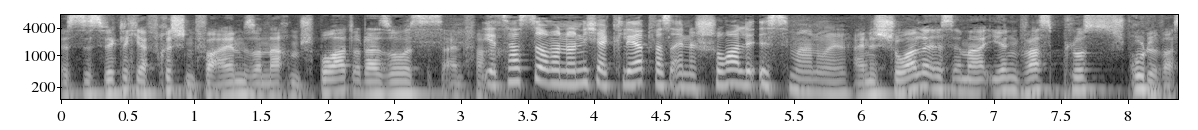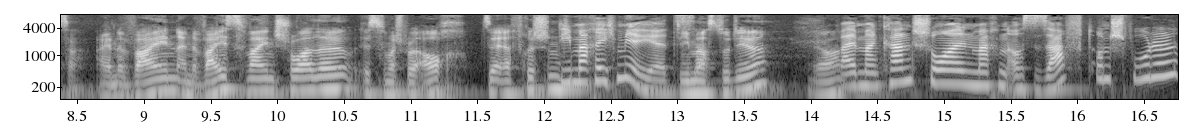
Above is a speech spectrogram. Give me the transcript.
Es ist wirklich erfrischend, vor allem so nach dem Sport oder so. Es ist einfach. Jetzt hast du aber noch nicht erklärt, was eine Schorle ist, Manuel. Eine Schorle ist immer irgendwas plus Sprudelwasser. Eine Wein, eine Weißweinschorle ist zum Beispiel auch sehr erfrischend. Die mache ich mir jetzt. Die machst du dir? Ja. Weil man kann Schorlen machen aus Saft und Sprudel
